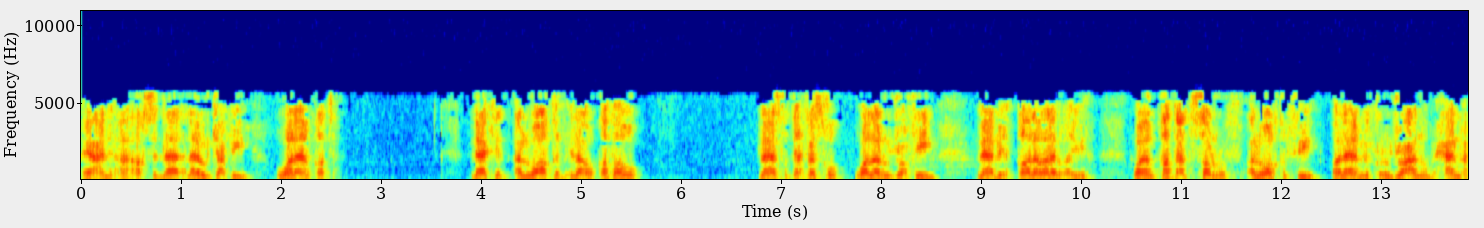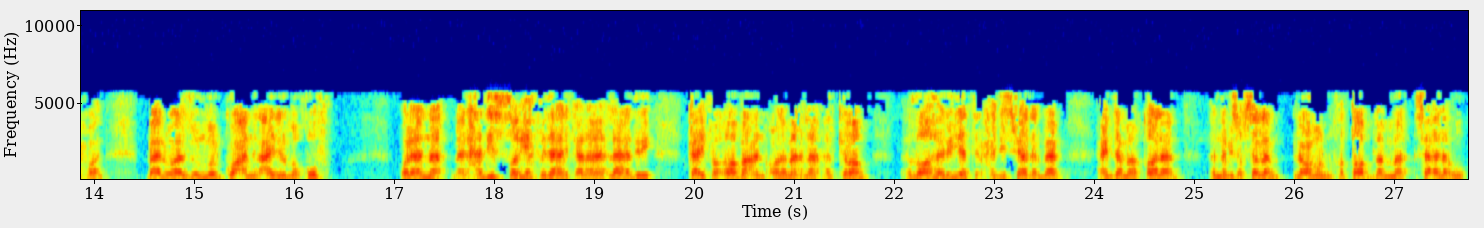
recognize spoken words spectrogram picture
يعني أقصد لا, لا يرجع فيه ولا ينقطع. لكن الواقف إذا أوقفه لا يستطيع فسخه ولا رجوع فيه لا بإقالة ولا بغيرها. وينقطع تصرف الواقف فيه ولا يملك الرجوع عنه بحال من الأحوال. بل ويزول ملكه عن العين الموقوفة. ولأن الحديث صريح في ذلك أنا لا أدري كيف غاب عن علمائنا الكرام ظاهرية الحديث في هذا الباب عندما قال النبي صلى الله عليه وسلم لعمر بن الخطاب لما سأله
